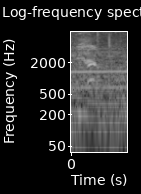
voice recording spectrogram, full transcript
Yeah.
